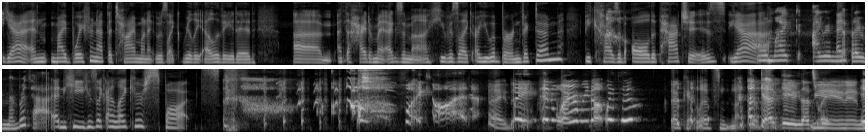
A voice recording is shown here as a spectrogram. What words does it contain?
Yeah, and my boyfriend at the time when it was like really elevated, um, at the height of my eczema, he was like, "Are you a burn victim because of all the patches?" Yeah. Oh my! I remember, but I remember that. and he he's like, "I like your spots." oh my god! I know. Wait, and why are we not with him? Okay, let's not. Okay, okay, that's right. You know,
